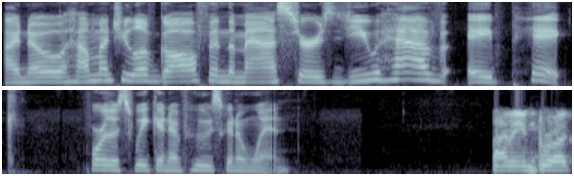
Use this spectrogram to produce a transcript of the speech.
I know how much you love golf and the Masters. Do you have a pick for this weekend of who's going to win? I mean, Brooke,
